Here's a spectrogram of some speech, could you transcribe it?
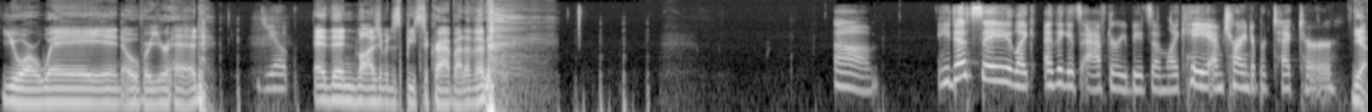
you are way in over your head." Yep. And then Majima just beats the crap out of him. Um, he does say like I think it's after he beats him, like, "Hey, I'm trying to protect her." Yeah.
